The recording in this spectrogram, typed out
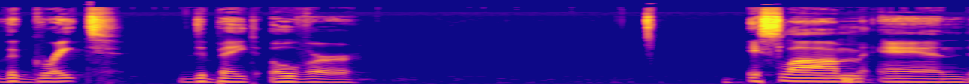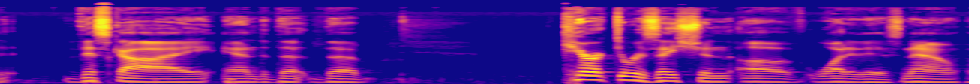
the great debate over Islam and this guy and the the characterization of what it is. Now,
